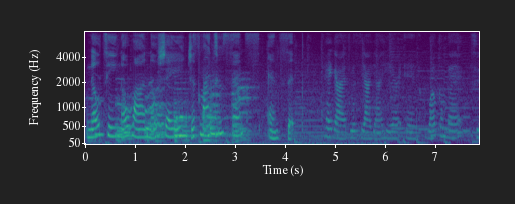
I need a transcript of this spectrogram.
No tea, no wine, no shade, just my two cents and sip. Hey guys, Miss Yaya here, and welcome back to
